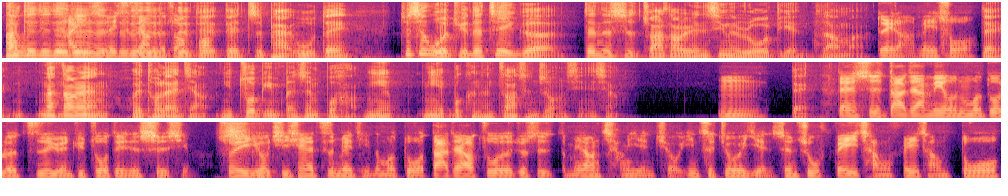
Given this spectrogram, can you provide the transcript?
啊，对对对对对对对对对对纸牌屋对。就是我觉得这个真的是抓到人性的弱点，知道吗？对啦，没错。对，那当然回头来讲，你作品本身不好，你也你也不可能造成这种现象。嗯，对。但是大家没有那么多的资源去做这件事情，所以尤其现在自媒体那么多，大家要做的就是怎么样抢眼球，因此就会衍生出非常非常多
